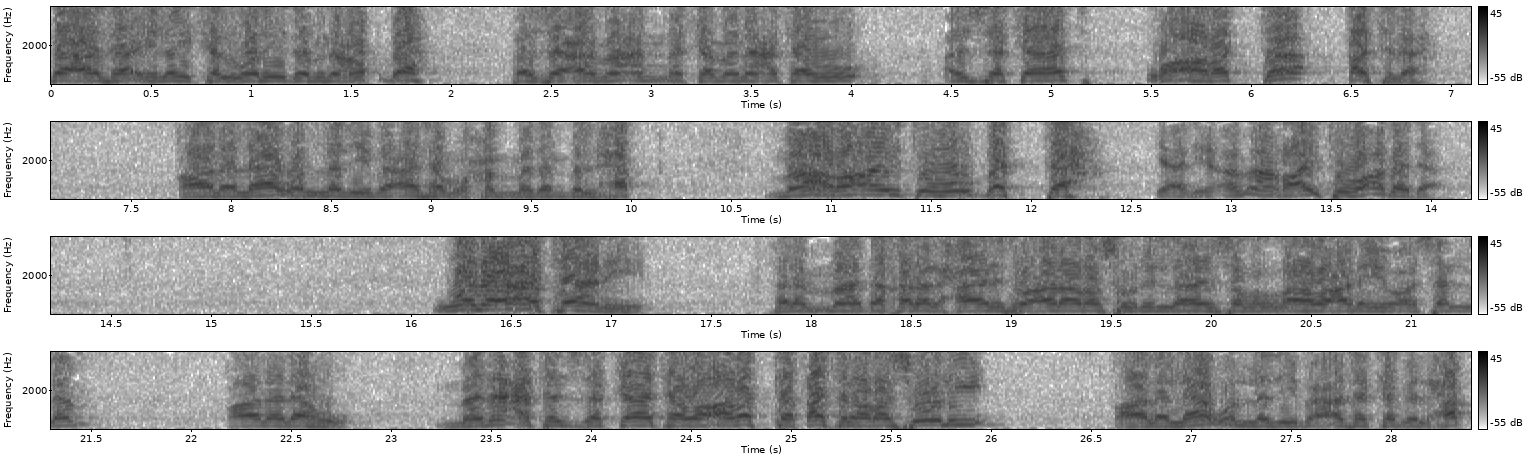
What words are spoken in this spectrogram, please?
بعث إليك الوليد بن عقبة فزعم أنك منعته الزكاة وأردت قتله. قال لا والذي بعث محمدا بالحق ما رأيته بتة يعني ما رأيته أبدا. ولا أتاني. فلما دخل الحارث على رسول الله صلى الله عليه وسلم قال له منعت الزكاة وأردت قتل رسولي؟ قال لا والذي بعثك بالحق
